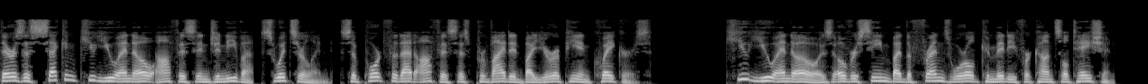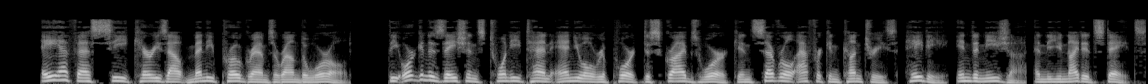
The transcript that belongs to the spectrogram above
There is a second QUNO office in Geneva, Switzerland. Support for that office is provided by European Quakers. QUNO is overseen by the Friends World Committee for Consultation. AFSC carries out many programs around the world. The organization's 2010 annual report describes work in several African countries, Haiti, Indonesia, and the United States.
